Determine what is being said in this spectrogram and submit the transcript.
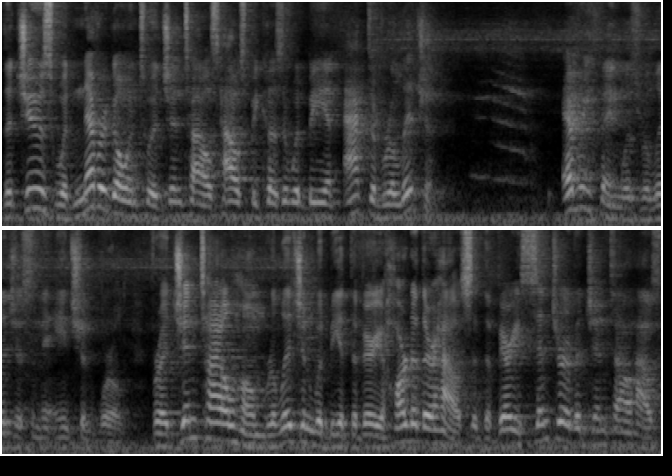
The Jews would never go into a Gentile's house because it would be an act of religion. Everything was religious in the ancient world. For a Gentile home, religion would be at the very heart of their house. At the very center of a Gentile house,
